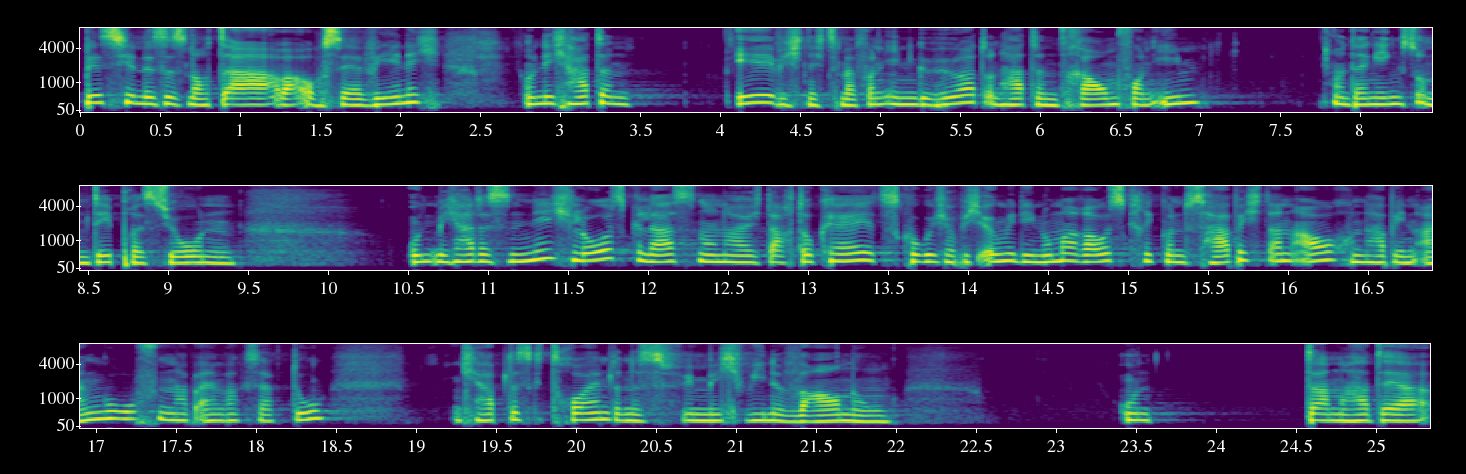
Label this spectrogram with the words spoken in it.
bisschen ist es noch da, aber auch sehr wenig. Und ich hatte ewig nichts mehr von ihnen gehört und hatte einen Traum von ihm. Und dann ging es um Depressionen. Und mich hat es nicht losgelassen und habe ich gedacht, okay, jetzt gucke ich, ob ich irgendwie die Nummer rauskriege. Und das habe ich dann auch und habe ihn angerufen und habe einfach gesagt, du, ich habe das geträumt und es ist für mich wie eine Warnung. Und dann hat er,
